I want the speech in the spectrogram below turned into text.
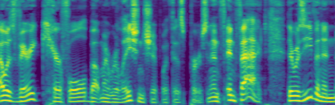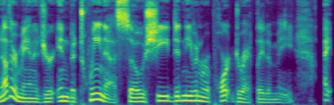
I was very careful about my relationship with this person. And in fact, there was even another manager in between us, so she didn't even report directly to me. I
